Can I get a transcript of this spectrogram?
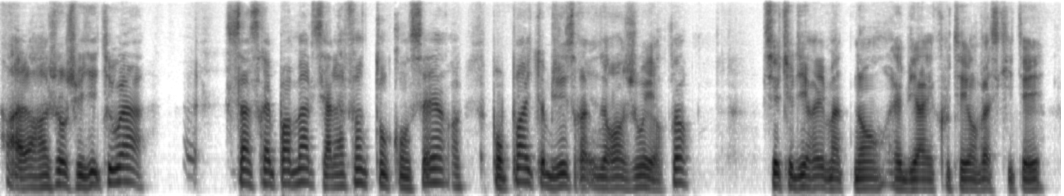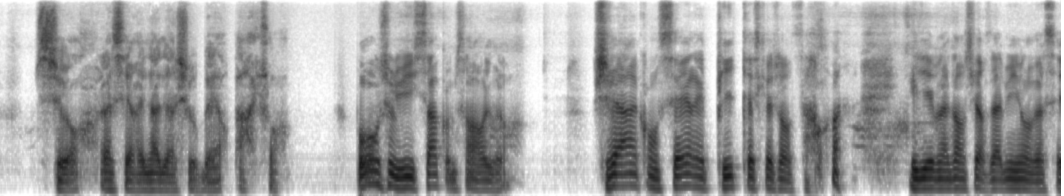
Alors un jour, je lui dis, tu vois, ça serait pas mal si à la fin de ton concert, pour pas être obligé de rejouer encore, si je te dirais maintenant, eh bien, écoutez, on va se quitter sur la sérénade à Schubert, par exemple. Bon, je lui dis ça comme ça en rigolant. Je vais à un concert et puis, qu'est-ce que j'entends? Il dit, maintenant, chers amis, on va se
